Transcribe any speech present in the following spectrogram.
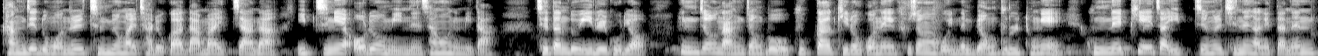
강제 동원을 증명할 자료가 남아있지 않아 입증에 어려움이 있는 상황입니다. 재단도 이를 고려 행정안정부 국가기록원에 소장하고 있는 명부를 통해 국내 피해자 입증을 진행하겠다는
